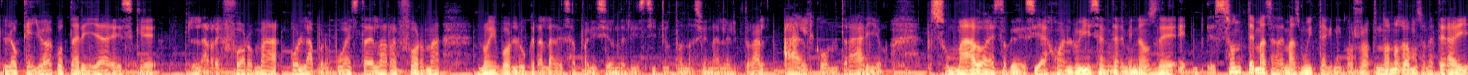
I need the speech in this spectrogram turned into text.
Lo que yo acotaría es que la reforma o la propuesta de la reforma no involucra la desaparición del Instituto Nacional Electoral, al contrario, sumado a esto que decía Juan Luis, en términos de... Eh, son temas además muy técnicos, Rock, no nos vamos a meter ahí,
